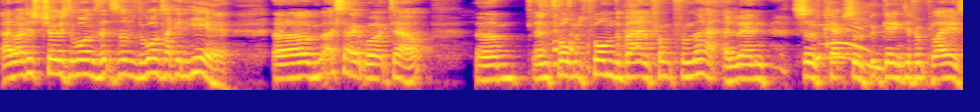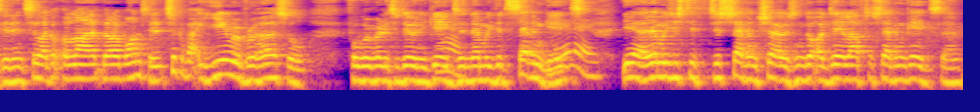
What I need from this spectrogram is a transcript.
And I just chose the ones that sort of the ones I could hear. Um, that's how it worked out. Um, and formed formed the band from from that, and then sort of kept sort of getting different players in until I got the lineup that I wanted. It took about a year of rehearsal before we were ready to do any gigs, and then we did seven gigs. Really? Yeah, and then we just did just seven shows and got a deal after seven gigs, so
